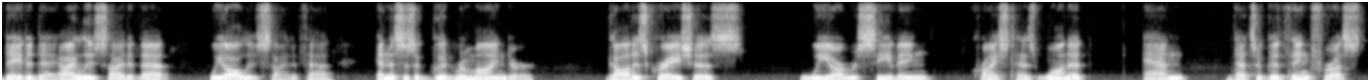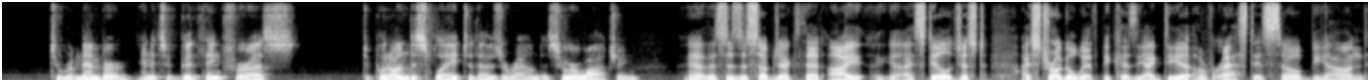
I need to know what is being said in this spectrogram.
day to day. I lose sight of that. We all lose sight of that. And this is a good reminder God is gracious. We are receiving. Christ has won it. And that's a good thing for us to remember. And it's a good thing for us to put on display to those around us who are watching. Yeah, this is a subject that I I still just I struggle with because the idea of rest is so beyond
